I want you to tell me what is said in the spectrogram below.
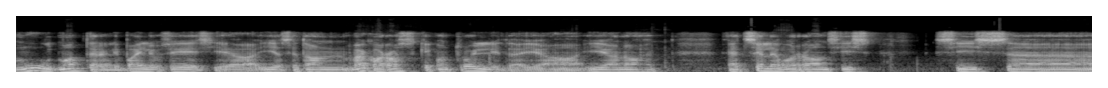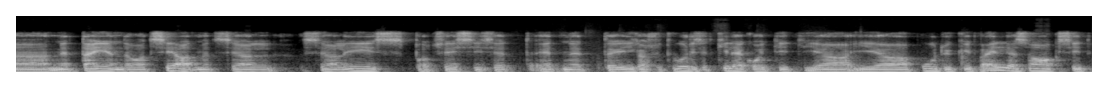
muud materjali palju sees ja, ja seda on väga raske kontrollida ja, ja noh, et, et selle võrra on siis siis äh, need täiendavad seadmed seal, seal ees protsessis, et, et need igasugused võõrised kilekotid ja, ja puutükid välja saaksid.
